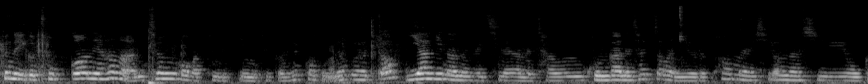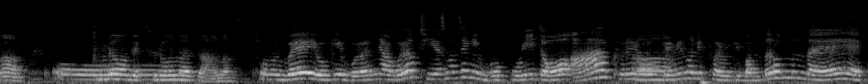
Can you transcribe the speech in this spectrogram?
근데 이거 조건에 하나 안 채운 것 같은 느낌이 들긴 했거든요. 뭐였죠? 이야기 나누기 진행하는 장 공간을 설정한 이유를 포함하여 실현하시오가 어... 분명하게 드러나지 않았어. 저는 왜 여기 뭐였냐고요? 뒤에 선생님 뭐 보이죠? 아 그래요. 아. 개미놀이터 여기 만들었는데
